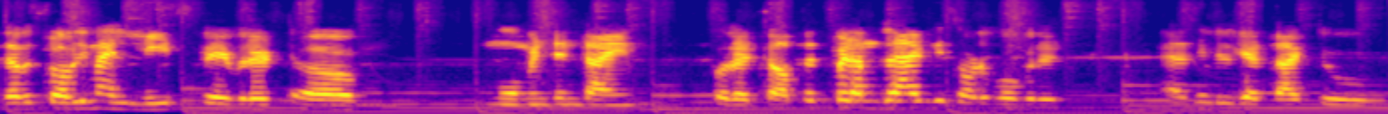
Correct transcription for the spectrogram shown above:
That was probably my least favorite um, moment in time for that topic. But I'm glad we sort of over it. And I think we'll get back to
